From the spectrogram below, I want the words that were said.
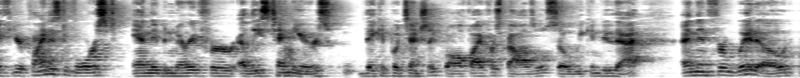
if your client is divorced and they've been married for at least 10 years, they could potentially qualify for spousal. So we can do that. And then for widowed,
